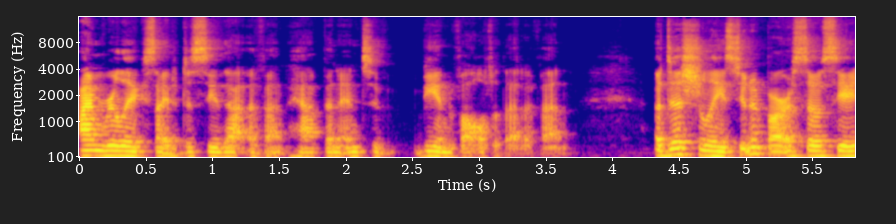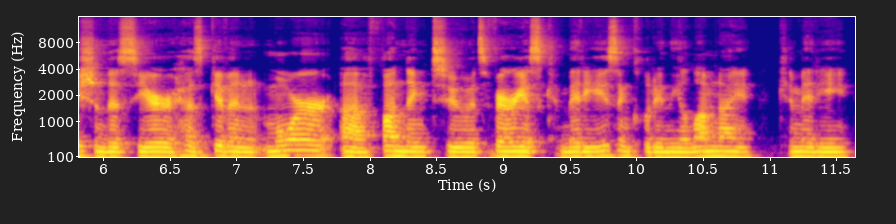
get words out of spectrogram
I'm really excited to see that event happen and to be involved with that event. Additionally, Student Bar Association this year has given more uh, funding to its various committees, including the Alumni Committee,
